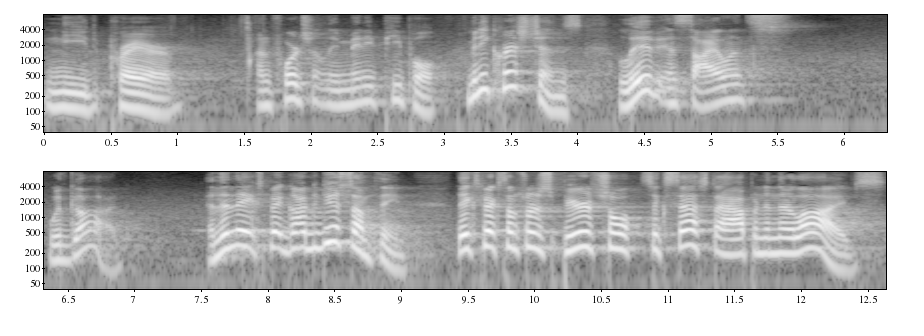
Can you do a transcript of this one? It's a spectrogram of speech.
need prayer? Unfortunately, many people, many Christians, live in silence with God. And then they expect God to do something. They expect some sort of spiritual success to happen in their lives.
